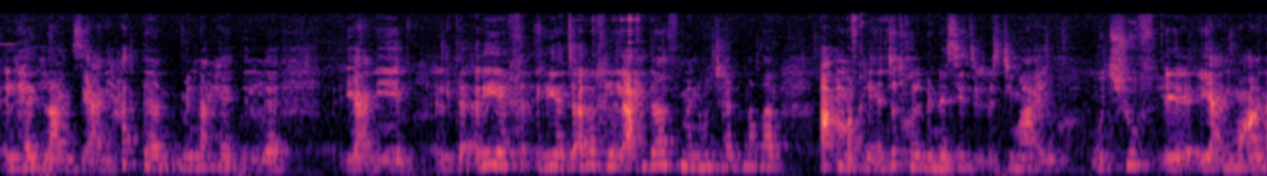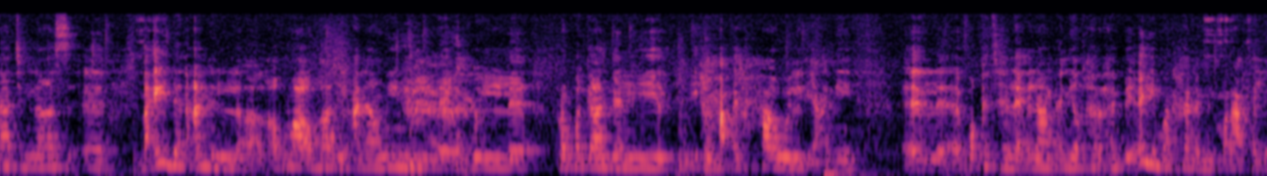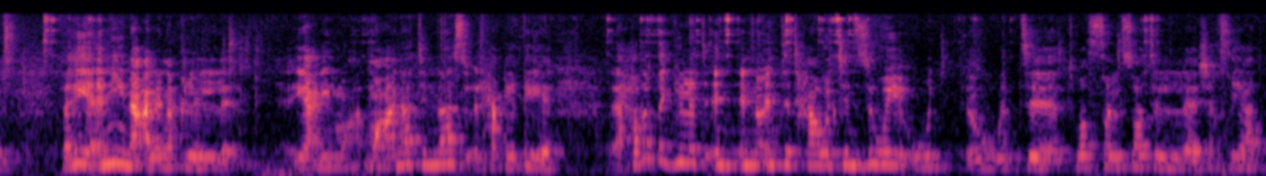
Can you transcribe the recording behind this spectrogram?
الهيدلاينز يعني حتى من ناحية ال- يعني التأريخ هي تأرخ للأحداث من وجهة نظر أعمق لأن تدخل بالنسيج الاجتماعي وتشوف آه، يعني معاناة الناس آه، بعيدا عن ال- الأضواء وهذه العناوين وال- والبروباغندا اللي يح- يحاول يعني بوقتها الإعلام أن يظهرها بأي مرحلة من مراحل. فهي أمينة على نقل يعني معاناة الناس الحقيقية. حضرتك قلت إن إنه أنت تحاول تنزوي وت- وتوصل صوت الشخصيات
